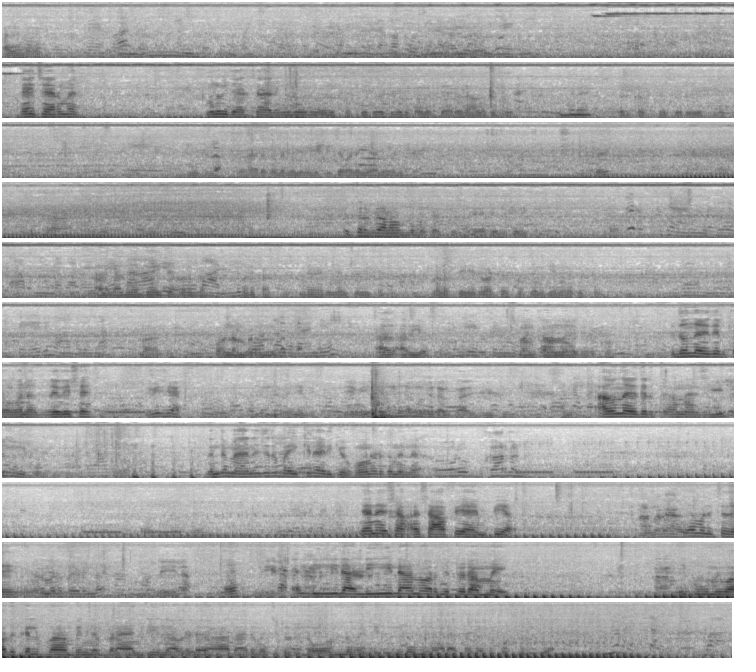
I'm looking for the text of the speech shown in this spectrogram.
അത് ഏയ് ചെയർമാൻ നിങ്ങൾ വിചാരിച്ച ആരെങ്കിലും ഒരു ഒരു കപ്പീസ് കെട്ടി കൊടുക്കാൻ പറ്റിയ ഒരാളെ കിട്ടും ഇങ്ങനെ ഒരു കപ്പീസ് ഒരു വീട്ടിൽ വീട്ടില. ആരെ കൊണ്ടെങ്കിലും വിളിപ്പിച്ച വേണമെങ്കിൽ ഞാനും വിളിക്കാം എത്ര രൂപയാണോ ചോദിക്കാം അത് ഞാൻ ചോദിക്കാം. ഒരു ഒരു കാര്യം ഞാൻ ചോദിക്കട്ടെ നിങ്ങളുടെ പേരും അഡ്രസ്സൊക്കെ എനിക്ക് എങ്ങനെ കിട്ടും. ഫോൺ നമ്പർ അറിയോ? ഉസ്മാൻ ഖാൻ എഴുതിയെടുക്കോ ഇതൊന്ന് എഴുതിയെടുത്തോ മോനെ രവീഷെ? അതൊന്ന് എഴുതിയെടുത്ത് അതൊന്ന് എഴുതി നിന്റെ മാനേജർ ബൈക്കിലായിരിക്കോ ഫോൺ എടുക്കുന്നില്ല. ഞാൻ ഷാഫി എം പി ആ ഞാൻ വിളിച്ചതേ നമ്മുടെ പേരെന്താ? ഏ? ലീല. ലീല. എന്ന് പറഞ്ഞിട്ടൊരു അമ്മയെ ഈ ഭൂമിവാതുക്കൽ പിന്നെ ബ്രാഞ്ചിൽ നിന്ന് അവരുടെ ആധാരം വെച്ചിട്ട് ഒരു ലോണിന് വേണ്ടി വീടൊന്നും നേരാക്കാൻ വേണ്ടി കൊടുത്തിരിക്കുക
